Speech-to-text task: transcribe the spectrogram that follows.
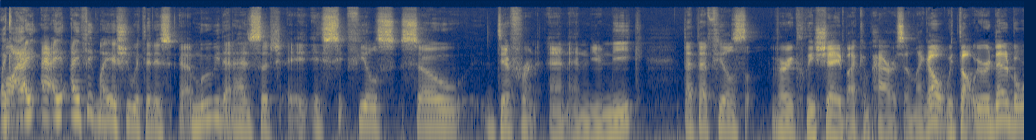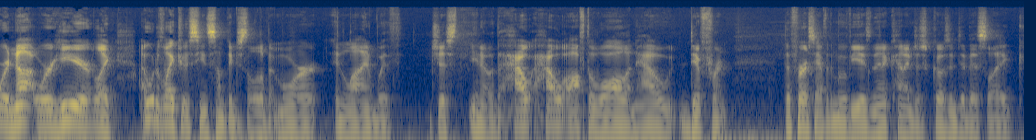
like well, I, I, I think my issue with it is a movie that has such it, it feels so different and, and unique that that feels very cliche by comparison. Like, oh, we thought we were dead, but we're not. We're here. Like, I would have liked to have seen something just a little bit more in line with just you know the how how off the wall and how different the first half of the movie is, and then it kind of just goes into this like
